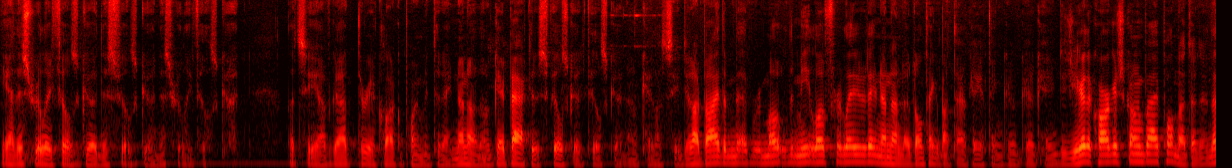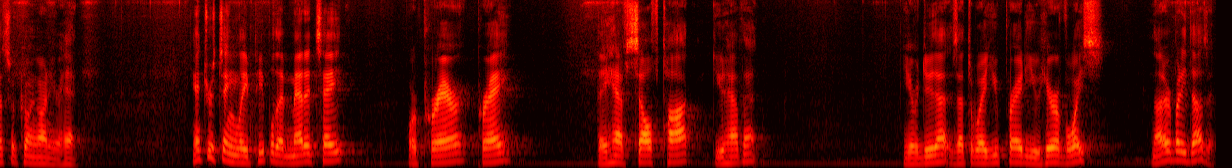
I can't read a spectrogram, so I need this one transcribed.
yeah, this really feels good, this feels good, this really feels good. Let's see, I've got 3 o'clock appointment today. No, no, no, get back to this. Feels good, feels good. Okay, let's see. Did I buy the remote, the meatloaf for later today? No, no, no, don't think about that. Okay, think, okay, okay. Did you hear the car just going by, Paul? No, that's what's going on in your head. Interestingly, people that meditate or prayer, pray, they have self-talk. Do you have that? You ever do that? Is that the way you pray? Do you hear a voice? Not everybody does it.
